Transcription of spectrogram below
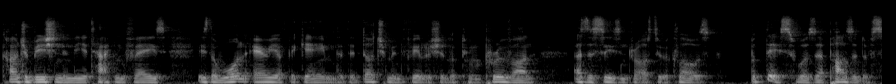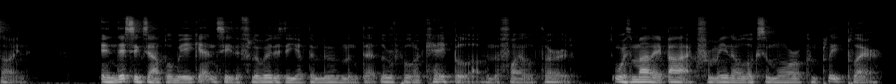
Contribution in the attacking phase is the one area of the game that the Dutch midfielder should look to improve on as the season draws to a close but this was a positive sign. In this example, we again see the fluidity of the movement that Liverpool are capable of in the final third. With Mane back, Firmino looks a more complete player.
